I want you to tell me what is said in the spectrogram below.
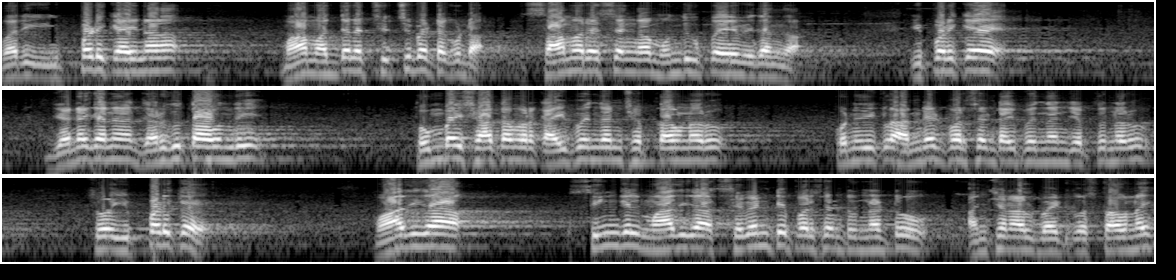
మరి ఇప్పటికైనా మా మధ్యలో చిచ్చు పెట్టకుండా సామరస్యంగా ముందుకు పోయే విధంగా. ఇప్పటికే జనగణన జరుగుతూ ఉంది. తొంభై శాతం వరకు అయిపోయిందని చెప్తా ఉన్నారు. కొన్ని దిక్కులు హండ్రెడ్ పర్సెంట్ అయిపోయిందని చెప్తున్నారు. సో ఇప్పటికే Madiga single Madiga seventy percent ఉన్నట్టు అంచనాలు బయటకు వస్తూ ఉన్నాయి.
